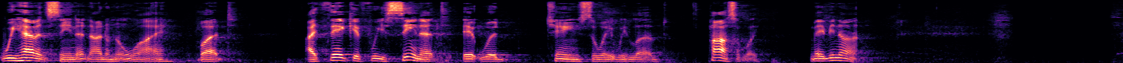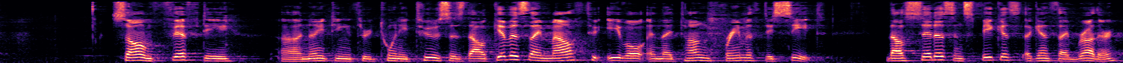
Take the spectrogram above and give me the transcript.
we haven't seen it, and I don't know why. But I think if we seen it, it would change the way we lived. Possibly. Maybe not. Psalm 50, uh, 19 through 22 says, Thou givest thy mouth to evil, and thy tongue frameth deceit. Thou sittest and speakest against thy brother.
